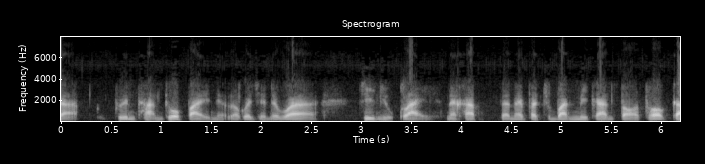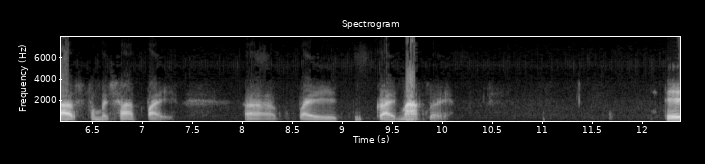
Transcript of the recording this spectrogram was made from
จาก พื้นฐานทั่วไปเนี่ยเราก็จะได้ว่าจีนอยู่ไกลนะครับ แต่ในปัจจุบันมีการต่อท่อก๊าซธรรมชาติไปไปไกลมากเลยนี้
